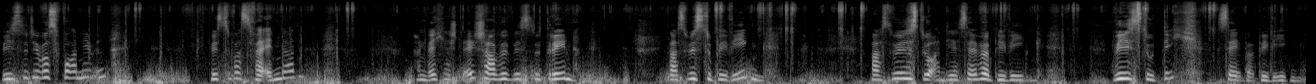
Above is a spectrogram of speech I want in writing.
Willst du dir was vornehmen? Willst du was verändern? An welcher Stellschraube willst du drehen? Was willst du bewegen? Was willst du an dir selber bewegen? Willst du dich selber bewegen?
